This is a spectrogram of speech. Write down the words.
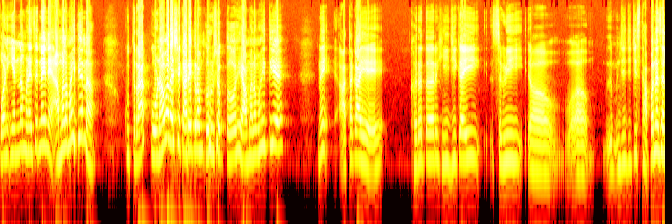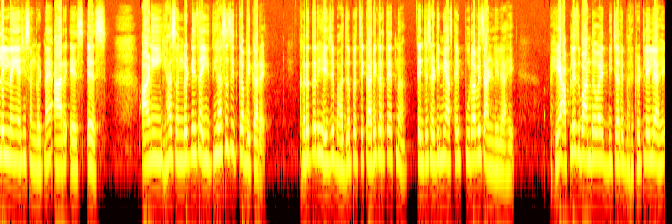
पण यांना म्हणायचं नाही नाही आम्हाला माहिती आहे ना. कुत्रा कोणावर असे कार्यक्रम करू शकतो हे आम्हाला माहिती आहे. नाही आता काय आहे खरं तर ही जी काही सगळी म्हणजे जिची स्थापना झालेली नाही अशी संघटना आहे आर एस एस. आणि ह्या संघटनेचा इतिहासच इतका बेकार आहे. खरं तर हे जे भाजपचे कार्यकर्ते आहेत ना त्यांच्यासाठी मी आज काही पुरावेच आणलेले आहे. हे आपलेच बांधव आहेत बिचारे भरकटलेले आहे.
